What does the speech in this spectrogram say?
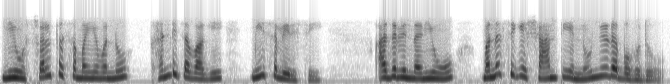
ನೀವು ಸ್ವಲ್ಪ ಸಮಯವನ್ನು ಖಂಡಿತವಾಗಿ ಮೀಸಲಿರಿಸಿ. ಅದರಿಂದ ನೀವು ಮನಸ್ಸಿಗೆ ಶಾಂತಿಯನ್ನು ನೀಡಬಹುದು.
